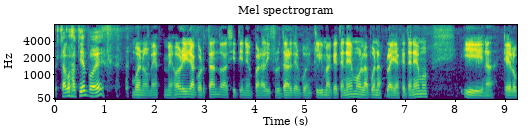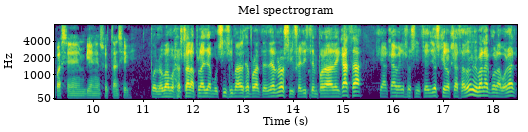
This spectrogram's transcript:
estamos a tiempo, ¿eh? Bueno, mejor ir acortando, así tienen para disfrutar del buen clima que tenemos, las buenas playas que tenemos y nada, que lo pasen bien en su estancia aquí. Pues nos vamos hasta la playa. Muchísimas gracias por atendernos y feliz temporada de caza. Que acaben esos incendios, que los cazadores van a colaborar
